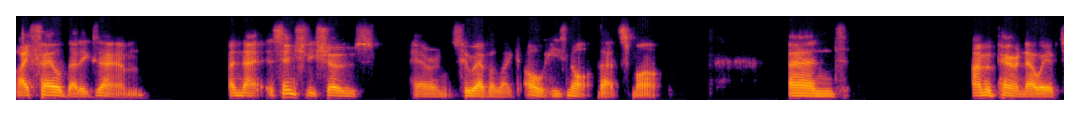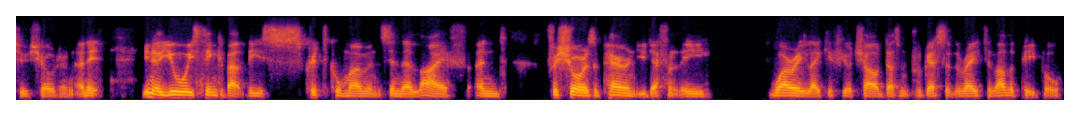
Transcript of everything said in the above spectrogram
i failed that exam. And that essentially shows parents whoever like oh he's not that smart. And i'm a parent now we have two children. And it you know you always think about these critical moments in their life. And for sure as a parent you definitely worry like if your child doesn't progress at the rate of other people.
